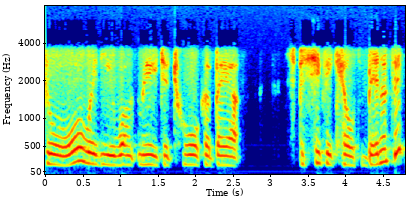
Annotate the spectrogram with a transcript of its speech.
sure whether you want me to talk about specific health benefits.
